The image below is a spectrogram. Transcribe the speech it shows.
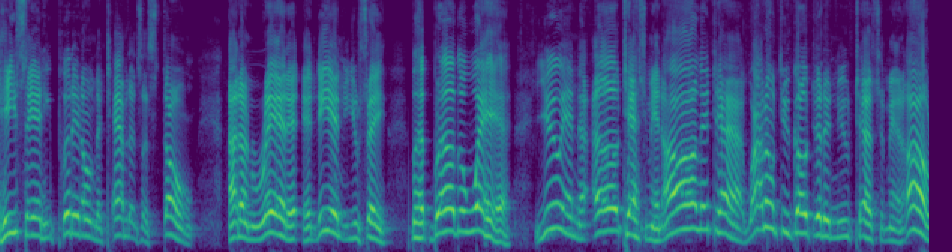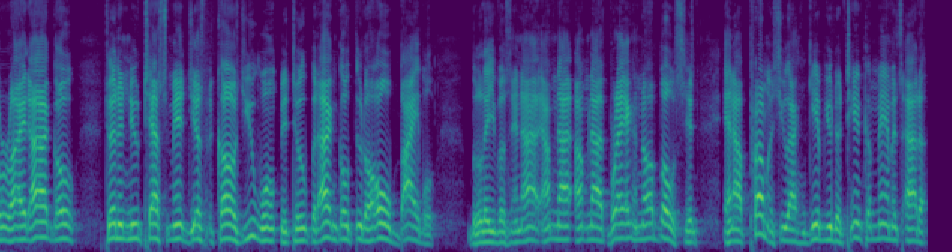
he said he put it on the tablets of stone. I done read it, and then you say, but brother, where? You in the Old Testament all the time. Why don't you go to the New Testament? All right, I go to the New Testament just because you want me to, but I can go through the whole Bible, believers, and I, I'm not I'm not bragging or boasting. And I promise you, I can give you the Ten Commandments out of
